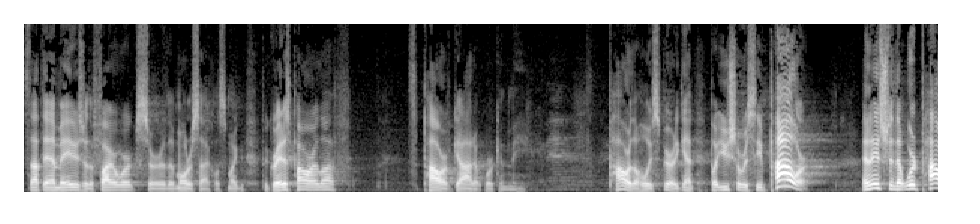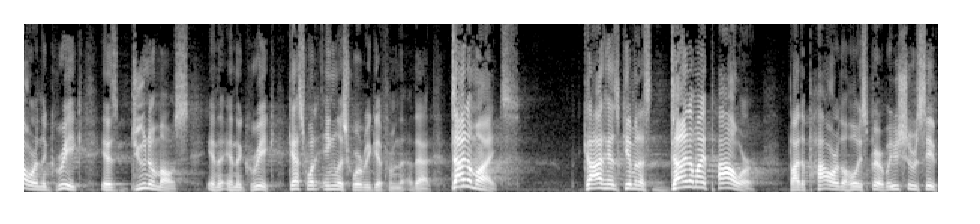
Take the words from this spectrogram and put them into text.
It's not the M80s or the fireworks or the motorcycles. My, the greatest power I love is the power of God at work in me. Power of the Holy Spirit. Again, but you shall receive power. And interesting, that word power in the Greek is dunamis in the, in the Greek. Guess what English word we get from that? Dynamite. God has given us dynamite power by the power of the Holy Spirit. But you should receive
